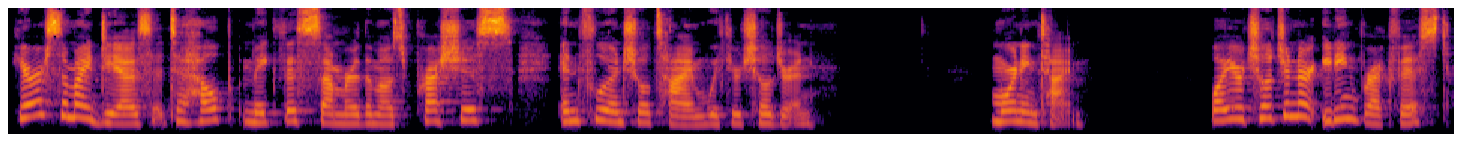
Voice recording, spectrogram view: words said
Here are some ideas to help make this summer the most precious, influential time with your children. Morning time. While your children are eating breakfast,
